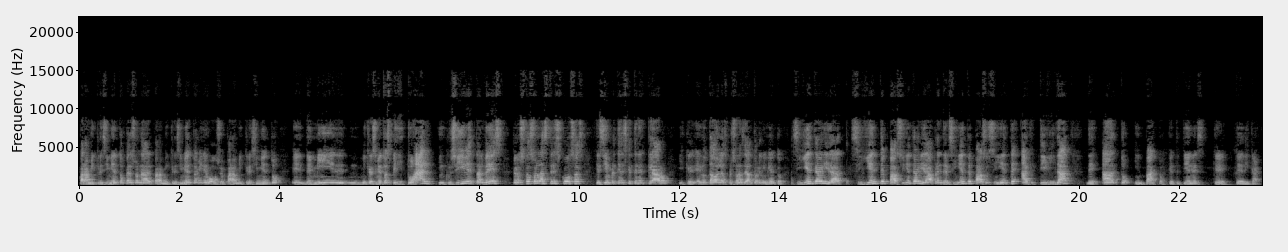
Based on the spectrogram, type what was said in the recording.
para mi crecimiento personal, para mi crecimiento de mi negocio, para mi crecimiento eh, de mi, mi crecimiento espiritual, inclusive, tal vez. Pero estas son las tres cosas que siempre tienes que tener claro y que he notado en las personas de alto rendimiento. Siguiente habilidad, siguiente paso, siguiente habilidad aprender, siguiente paso, siguiente actividad de alto impacto que te tienes que dedicar.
